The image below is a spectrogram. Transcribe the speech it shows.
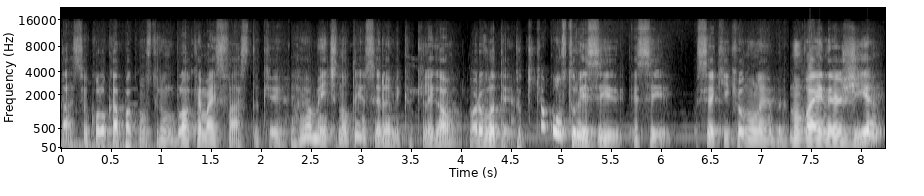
Tá, se eu colocar pra construir um bloco é mais fácil do que. Eu realmente não tenho cerâmica. Que legal. Agora eu vou ter. Por que, que eu construí esse, esse, esse aqui que eu não lembro? Não vai energia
